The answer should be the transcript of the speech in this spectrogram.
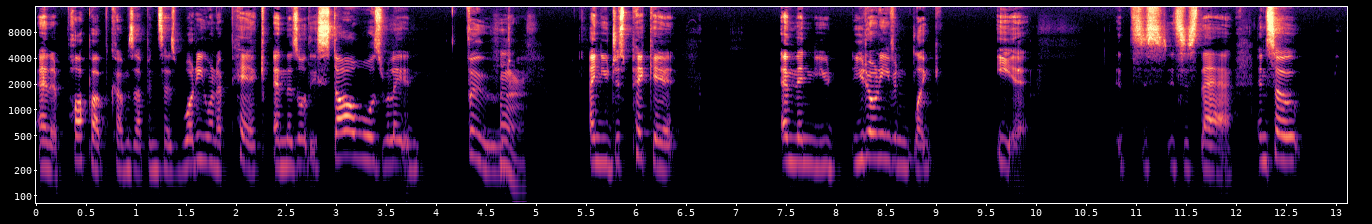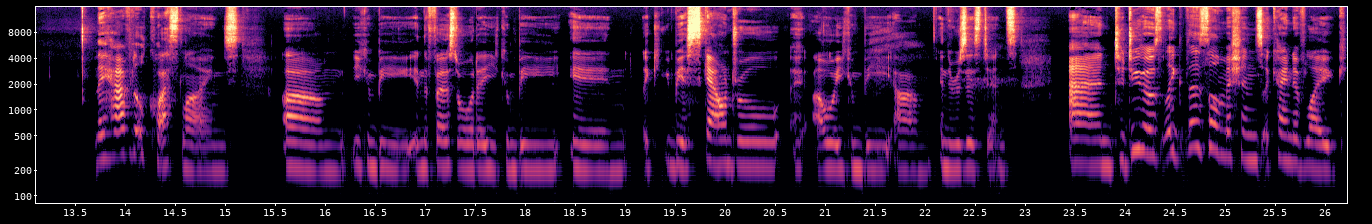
and a pop up comes up and says, "What do you want to pick?" And there's all these Star Wars related food, Hmm. and you just pick it, and then you you don't even like eat it. It's just, it's just there, and so they have little quest lines. Um, you can be in the First Order. You can be in like you can be a scoundrel, uh, or you can be um, in the Resistance. And to do those, like those little missions are kind of like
